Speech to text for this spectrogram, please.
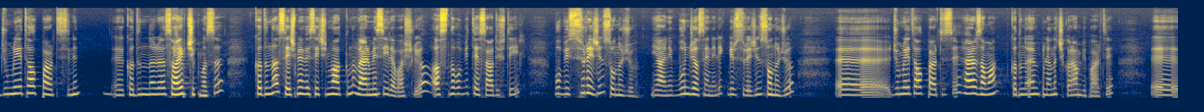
Cumhuriyet Halk Partisi'nin e, kadınlara sahip çıkması, kadına seçme ve seçilme hakkını vermesiyle başlıyor. Aslında bu bir tesadüf değil. Bu bir sürecin sonucu. Yani bunca senelik bir sürecin sonucu. E, Cumhuriyet Halk Partisi her zaman kadını ön plana çıkaran bir parti. E,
